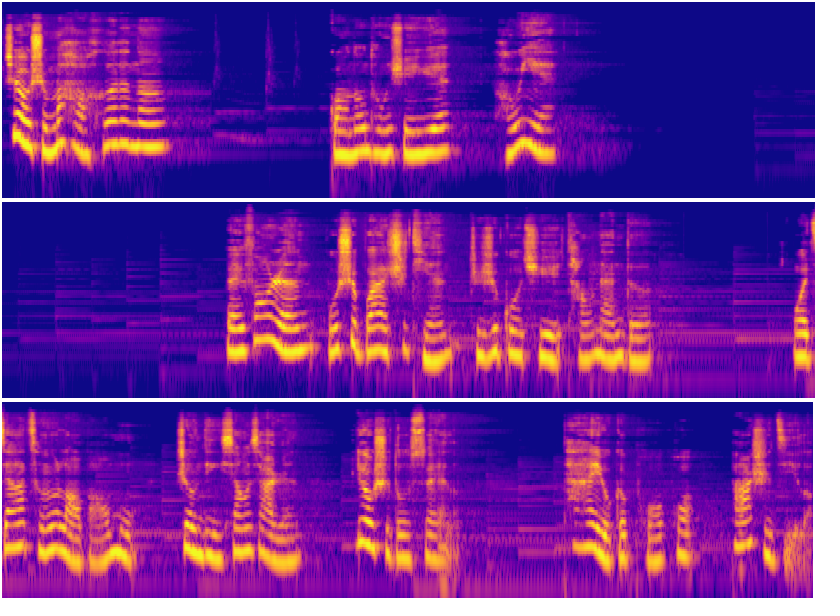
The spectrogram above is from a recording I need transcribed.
这有什么好喝的呢？广东同学曰：“侯爷，北方人不是不爱吃甜，只是过去糖难得。我家曾有老保姆，正定乡下人，六十多岁了。她还有个婆婆，八十几了。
